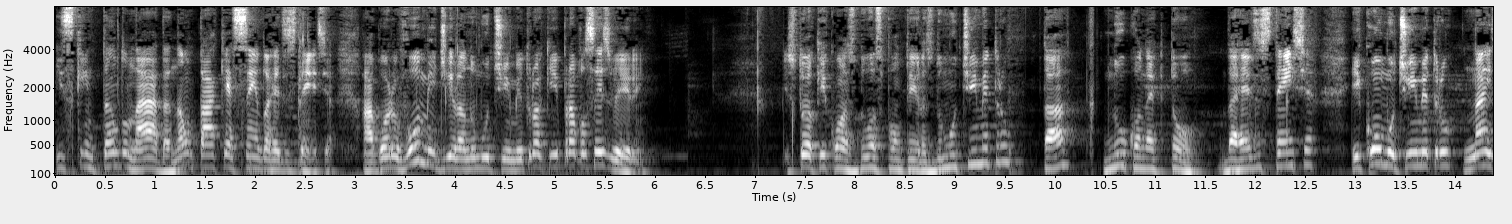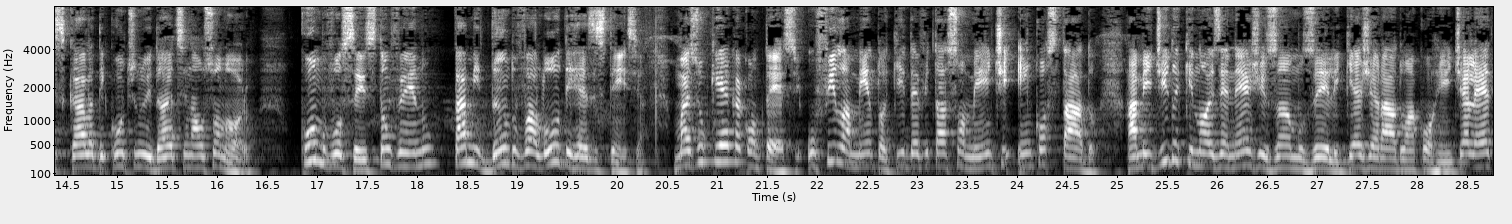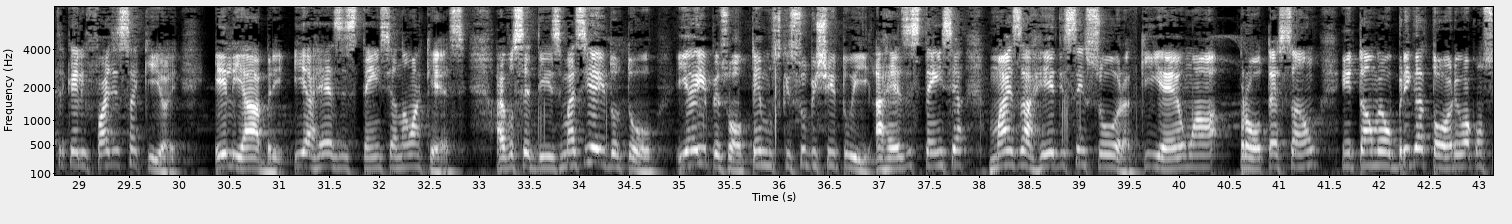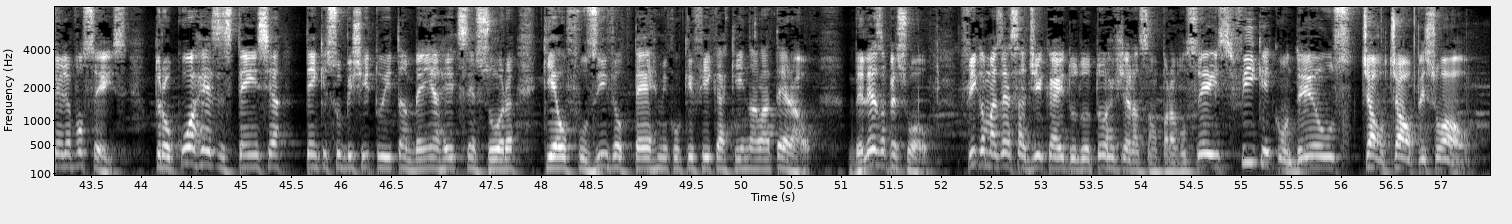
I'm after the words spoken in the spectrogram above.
esquentando nada, não está aquecendo a resistência. Agora eu vou medir ela no multímetro aqui para vocês verem. Estou aqui com as duas ponteiras do multímetro, tá? No conector da resistência e com o multímetro na escala de continuidade sinal sonoro. Como vocês estão vendo, está me dando valor de resistência. Mas o que é que acontece? O filamento aqui deve estar tá somente encostado. À medida que nós energizamos ele, que é gerado uma corrente elétrica, ele faz isso aqui, ó ele abre e a resistência não aquece. Aí você diz, mas e aí, doutor? E aí, pessoal, temos que substituir a resistência mais a rede sensora, que é uma proteção, então é obrigatório, eu aconselho a vocês. Trocou a resistência, tem que substituir também a rede sensora, que é o fusível térmico que fica aqui na lateral. Beleza, pessoal? Fica mais essa dica aí do Doutor Refrigeração para vocês. Fiquem com Deus. Tchau, tchau, pessoal.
